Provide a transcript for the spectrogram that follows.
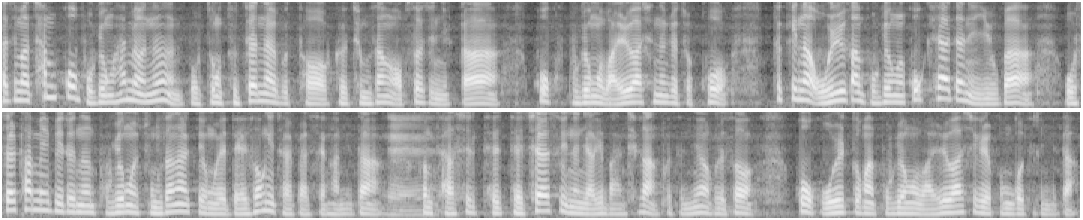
하지만 참고 복용하면은 보통 둘째 날부터 그 증상은 없어지니까 꼭 복용을 완료하시는 게 좋고 특히나 5일간 복용을 꼭 해야 되는 이유가 오셀타미비르는 복용을 중단할 경우에 내성이 잘 발생합니다. 네. 그럼 다시 대, 대체할 수 있는 약이 많지가 않거든요. 그래서 꼭 5일 동안 복용을 완료하시길 권고드립니다.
